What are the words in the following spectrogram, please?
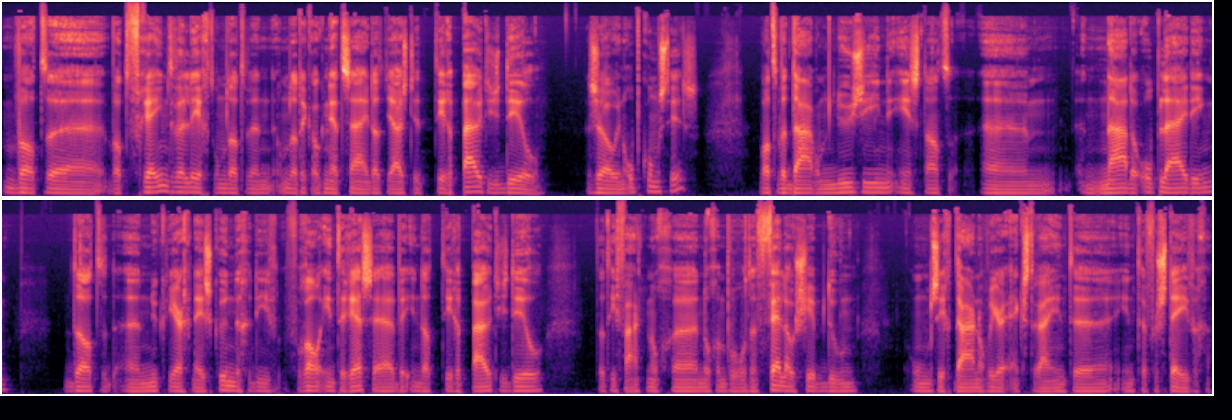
wat, uh, wat vreemd wellicht, omdat, we, omdat ik ook net zei dat juist het therapeutisch deel zo in opkomst is. Wat we daarom nu zien is dat uh, na de opleiding dat uh, nucleair geneeskundigen die vooral interesse hebben in dat therapeutisch deel, dat die vaak nog, uh, nog een, bijvoorbeeld een fellowship doen om zich daar nog weer extra in te, in te verstevigen.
